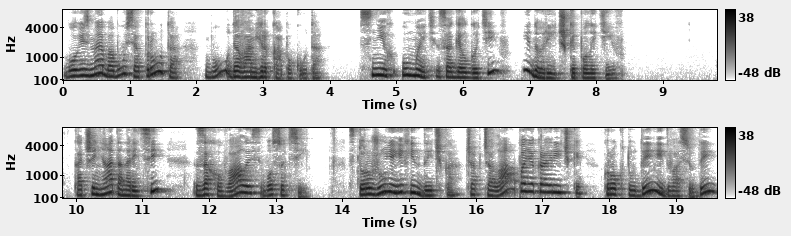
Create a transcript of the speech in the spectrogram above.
бо візьме бабуся прута, буде вам гірка покута. Сніг умить загелготів і до річки полетів. Каченята на ріці заховались в осоці. Сторожує їх індичка, чапчалапає край річки, крок туди і два сюди.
